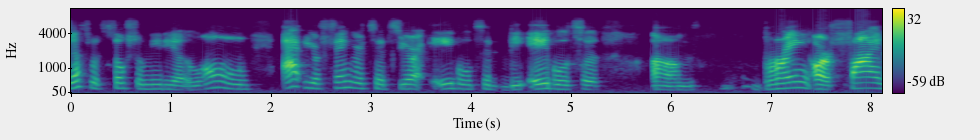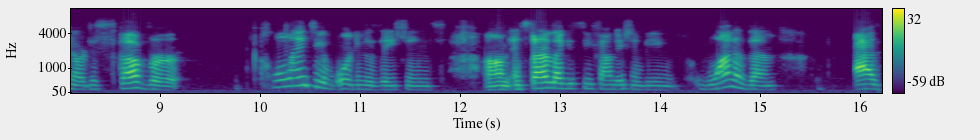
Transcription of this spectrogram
just with social media alone, at your fingertips, you're able to be able to um, bring or find or discover plenty of organizations, um, and Star Legacy Foundation being one of them, as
